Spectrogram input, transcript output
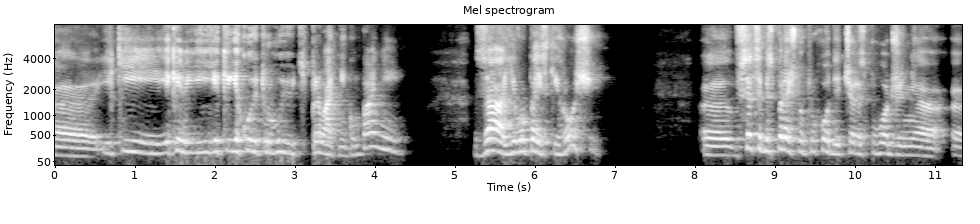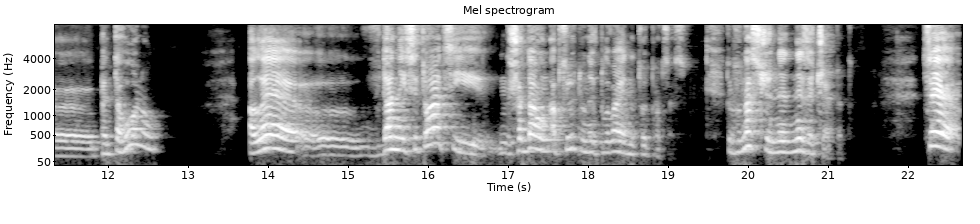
е, які, які, які, якою торгують приватні компанії за європейські гроші. Е, Все це, безперечно, проходить через погодження е, Пентагону, але е, в даній ситуації шатдаун абсолютно не впливає на той процес. Тобто нас ще не, не зачепить. Це,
